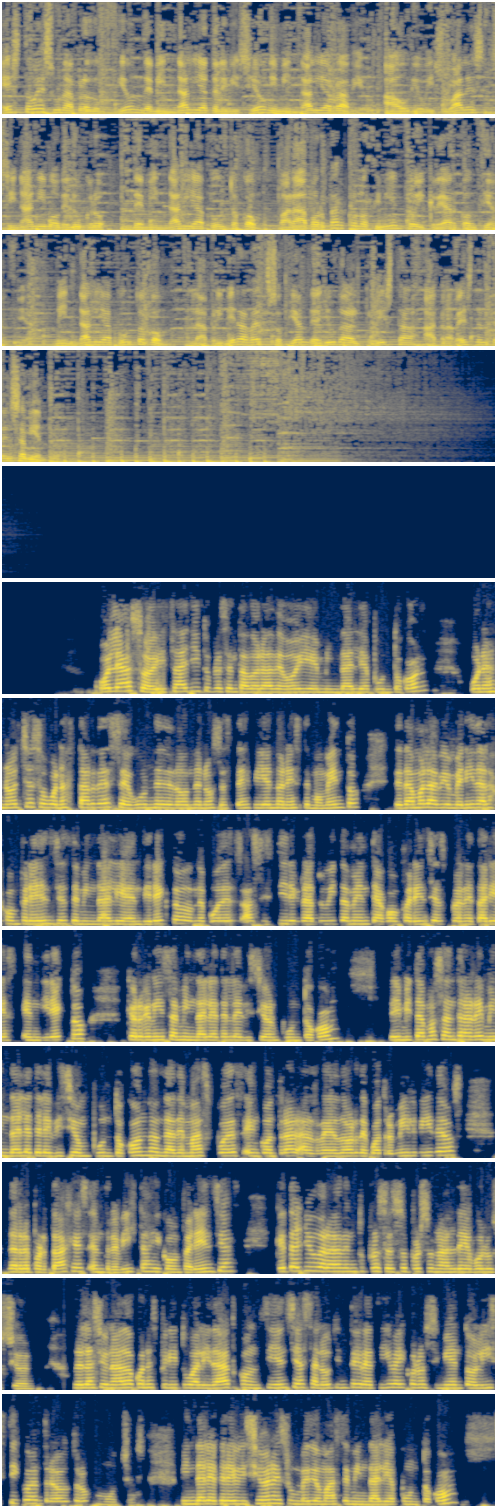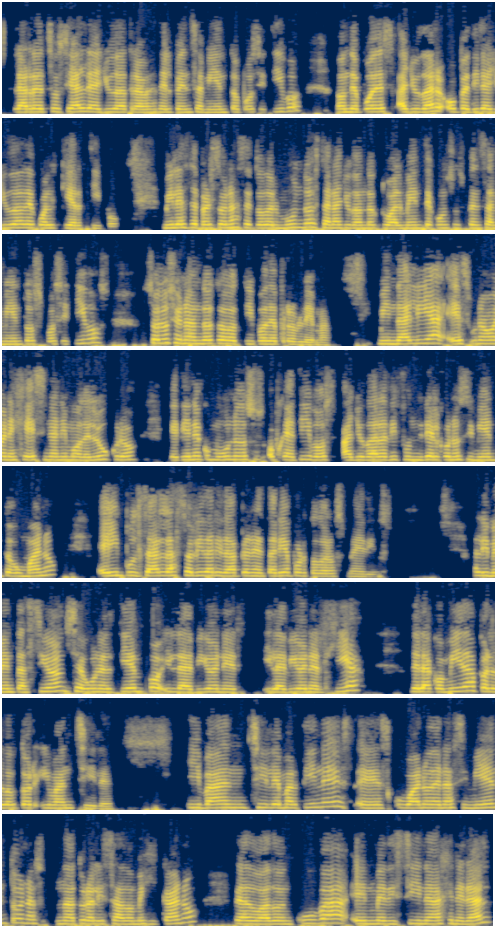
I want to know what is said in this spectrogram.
Esto es una producción de Mindalia Televisión y Mindalia Radio, audiovisuales sin ánimo de lucro de mindalia.com, para aportar conocimiento y crear conciencia. Mindalia.com, la primera red social de ayuda altruista a través del pensamiento. Hola, soy Sayi, tu presentadora de hoy en Mindalia.com. Buenas noches o buenas tardes, según de dónde nos estés viendo en este momento. Te damos la bienvenida a las conferencias de Mindalia en directo, donde puedes asistir gratuitamente a conferencias planetarias en directo que organiza mindaliatelevisión.com. Te invitamos a entrar en mindaliatelevisión.com, donde además puedes encontrar alrededor de 4.000 videos de reportajes, entrevistas y conferencias que te ayudarán en tu proceso personal de evolución, relacionado con espiritualidad, conciencia, salud integrativa y conocimiento holístico entre otros muchos. Mindalia Televisión es un medio más de Mindalia.com, la red social de ayuda a través del pensamiento positivo, donde puedes ayudar o pedir ayuda de cualquier tipo. Miles de personas de todo el mundo están ayudando actualmente con sus pensamientos positivos, solucionando todo tipo de problemas. Mindalia es una ONG sin ánimo de lucro que tiene como uno de sus objetivos ayudar a difundir el conocimiento humano e impulsar la solidaridad planetaria por todos los medios alimentación según el tiempo y la, y la bioenergía de la comida por el doctor Iván Chile. Iván Chile Martínez es cubano de nacimiento, naturalizado mexicano, graduado en Cuba en medicina general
